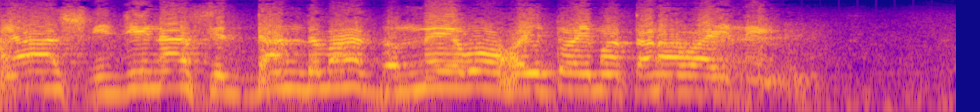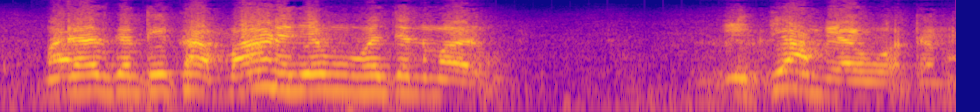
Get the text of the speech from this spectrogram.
ત્યાં શ્રીજીના સિદ્ધાંતમાં ગમે એવો હોય તો એમાં તણાવાય નહીં. મહારાજ કે તીખા બાણ જેવું વચન મારું. એ ક્યાં મેળવો તમે?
